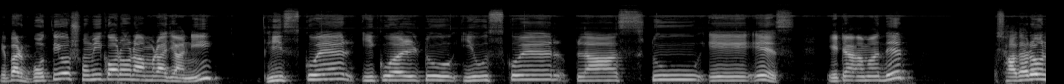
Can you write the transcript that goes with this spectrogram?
এবার গতীয় সমীকরণ আমরা জানি। V square equal to U square plus two A S এটা আমাদের সাধারণ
